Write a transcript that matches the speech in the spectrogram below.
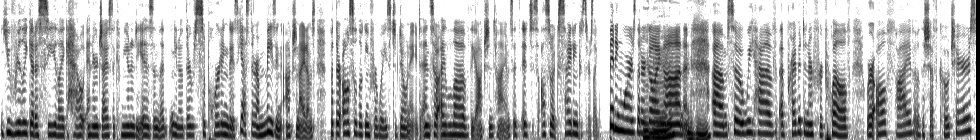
you really get to see like how energized the community is, and that you know they're supporting these. Yes, they're amazing auction items, but they're also looking for ways to donate, and so I love the auction times. It's it's also exciting because there's like bidding wars that are going on, and um, so we have a private dinner for twelve where all five of the chef co-chairs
